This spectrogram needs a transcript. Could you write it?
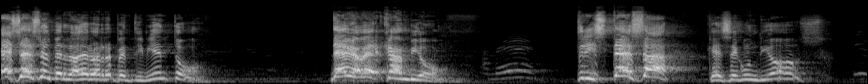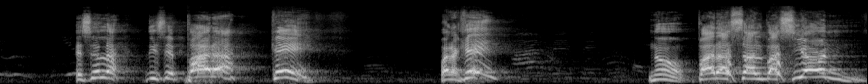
Ese es el verdadero arrepentimiento. Debe haber cambio. Tristeza que según Dios. Esa es la, dice, ¿para qué? ¿Para qué? No, para salvación.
